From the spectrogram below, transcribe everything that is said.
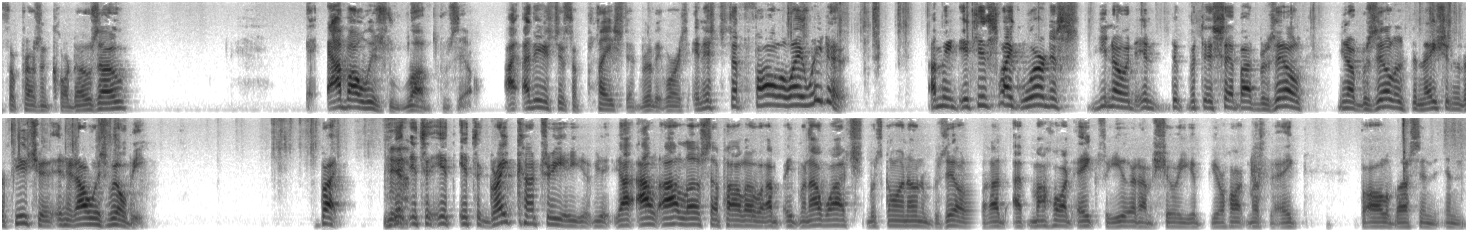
for President Cardoso. I've always loved Brazil. I, I think it's just a place that really works, and it's to fall away we do. I mean, it's just like we're in this, you know, in, in what they say about Brazil. You know, Brazil is the nation of the future, and it always will be. But Yeah. it, it's a it, it's a great country. I, I, I love Sao Paulo. I, when I watch what's going on in Brazil, I, I, my heart aches for you, and I'm sure you, your heart must have ached for all of us in, in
